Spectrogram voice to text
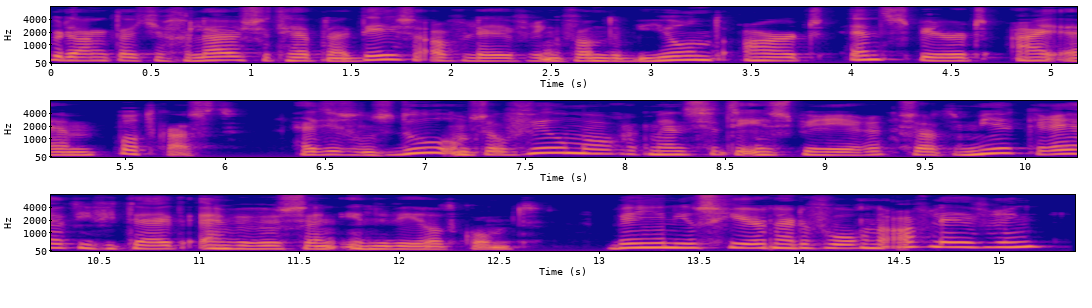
Bedankt dat je geluisterd hebt naar deze aflevering van de Beyond Art and Spirit I Am podcast. Het is ons doel om zoveel mogelijk mensen te inspireren, zodat er meer creativiteit en bewustzijn in de wereld komt. Ben je nieuwsgierig naar de volgende aflevering?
